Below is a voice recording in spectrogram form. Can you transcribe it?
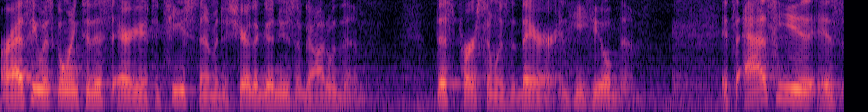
Or as he was going to this area to teach them and to share the good news of God with them, this person was there and he healed them. It's as he is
